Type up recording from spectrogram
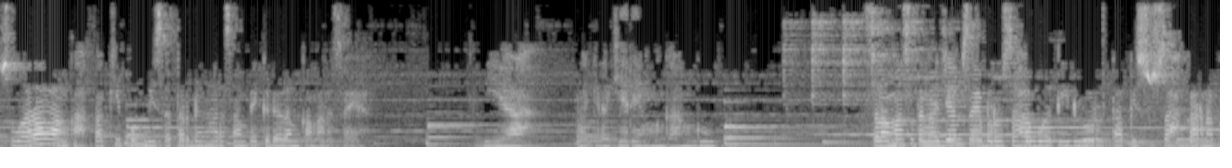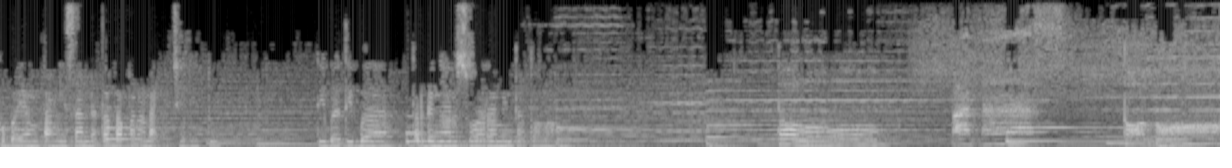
suara langkah kaki pun bisa terdengar sampai ke dalam kamar saya. Iya, lagi-lagi ada yang mengganggu. Selama setengah jam saya berusaha buat tidur, tapi susah karena kebayang tangisan dan tatapan anak kecil itu. Tiba-tiba terdengar suara minta tolong. Tolong, panas, tolong.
